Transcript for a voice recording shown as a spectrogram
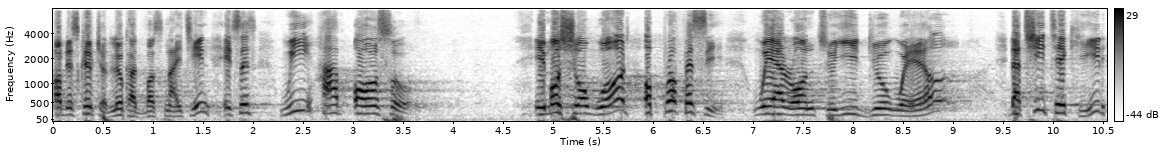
of the scripture. Look at verse 19. It says, we have also a most sure word of prophecy, whereunto ye do well, that ye take heed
